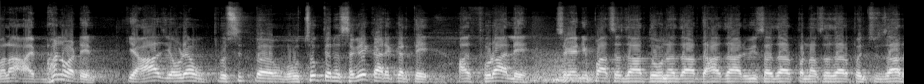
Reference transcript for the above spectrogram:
मला अभिमान वाटेल की आज एवढ्या प्रसिद्ध उत्सुकतेनं सगळे कार्यकर्ते आज पुढं आले. सगळ्यांनी पाच हजार दोन हजार दहा हजार वीस हजार पन्नास हजार पंचवीस हजार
